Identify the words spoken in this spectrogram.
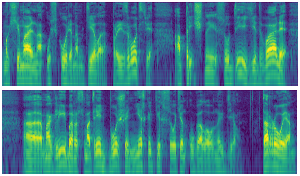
максимально ускоренном делопроизводстве опричные суды едва ли э, могли бы рассмотреть больше нескольких сотен уголовных дел. Второе.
